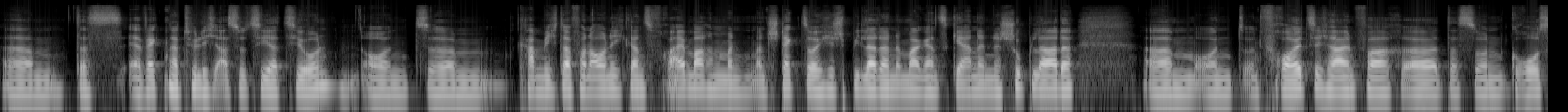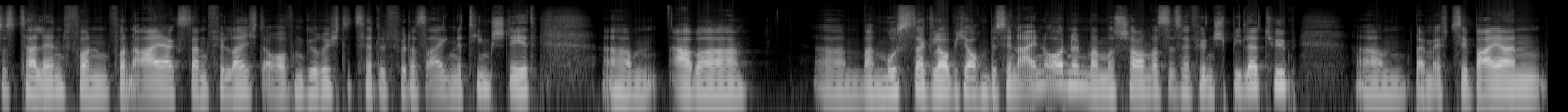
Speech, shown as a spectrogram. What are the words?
Ähm, das erweckt natürlich Assoziation und ähm, kann mich davon auch nicht ganz frei machen. Man, man steckt solche Spieler dann immer ganz gerne in eine Schublade ähm, und, und freut sich einfach, äh, dass so ein großes Talent von, von Ajax dann vielleicht auch auf dem Gerüchtezettel für das eigene Team steht. Ähm, aber ähm, man muss da, glaube ich, auch ein bisschen einordnen. Man muss schauen, was ist er für ein Spielertyp. Ähm, beim FC Bayern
